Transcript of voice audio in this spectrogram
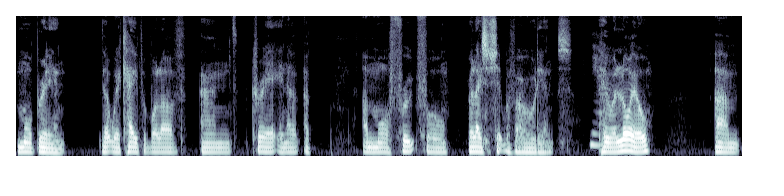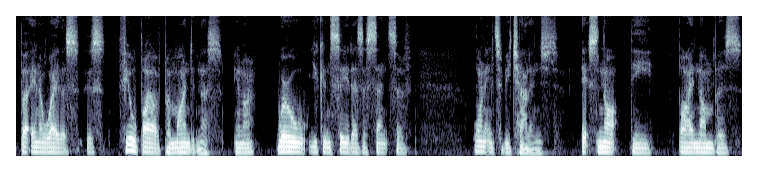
more brilliant that we're capable of and creating a, a, a more fruitful relationship with our audience Yeah. who are loyal, um, but in a way that's is fueled by open mindedness. You know, we're all you can see there's a sense of wanting to be challenged. It's not the by numbers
